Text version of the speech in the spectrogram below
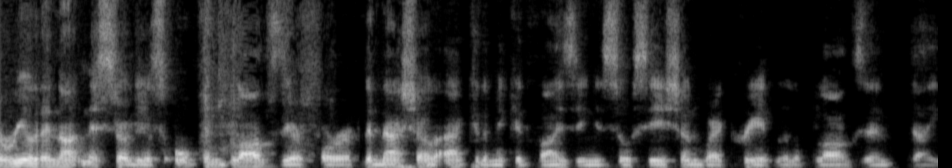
They're really not necessarily just open blogs. They're for the National Academic Advising Association where I create little blogs and I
